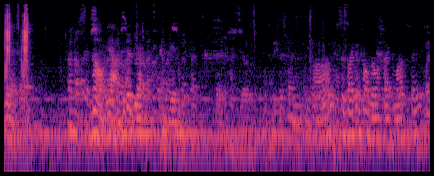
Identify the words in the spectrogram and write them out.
Yeah. No, yeah, I did the other. Um, since I control no effect monsters. I'm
